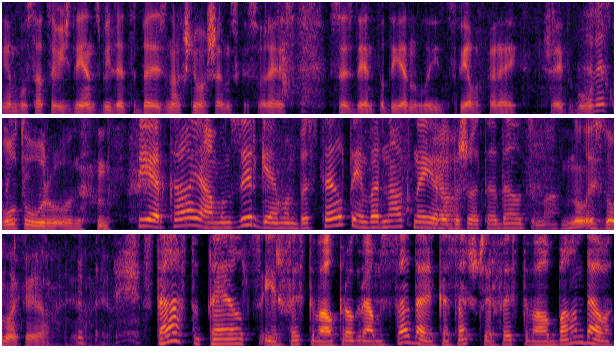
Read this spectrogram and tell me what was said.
Tiem būs atsevišķi dienas biļete bez nakšņošanas, kas varēs sestdien pa dienu līdz pievakarēji šeit gūt kultūru. Un, Tie ar kājām un zirgiem un bez teltīm var nākt neierobežotā daudzumā. Nu, es domāju, ka jā. jā, jā. Stāstu telts ir festivāla programmas sadaļa, kas atšķir festivāla bandava.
